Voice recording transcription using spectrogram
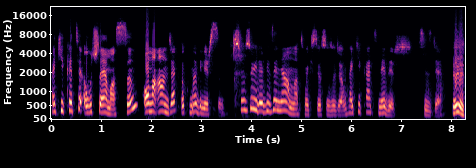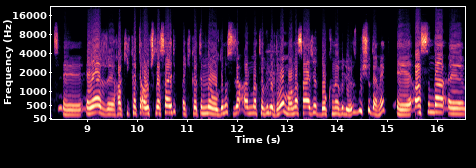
Hakikati avuçlayamazsın, ona ancak dokunabilirsin. Sözüyle bize ne anlatmak istiyorsunuz hocam? Hakikat nedir sizce? Evet, e, eğer e, hakikati avuçlasaydık hakikatin ne olduğunu size anlatabilirdim ama ona sadece dokunabiliyoruz. Bu şu demek, e, aslında e,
